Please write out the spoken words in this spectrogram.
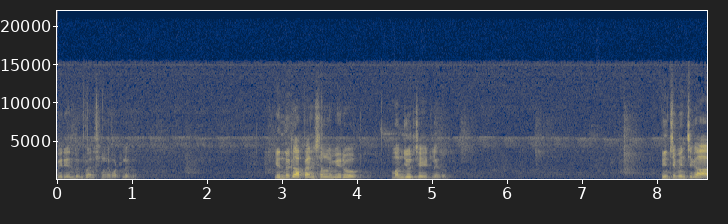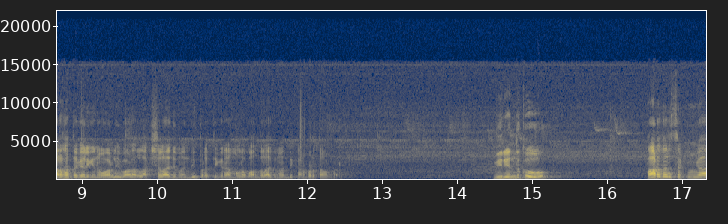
మీరు ఎందుకు పెన్షన్లు ఇవ్వట్లేదు? ఎందుకు ఆ పెన్షన్లు మీరు మంజూరు చేయట్లేదు? ఇంచుమించుగా అర్హత కలిగిన వాళ్ళు ఇవాళ లక్షలాది మంది ప్రతి గ్రామంలో వందలాది మంది కనపడుతూ ఉన్నారు. మీరెందుకు పారదర్శకంగా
